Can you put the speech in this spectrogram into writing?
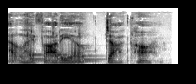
at lifeaudio.com.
